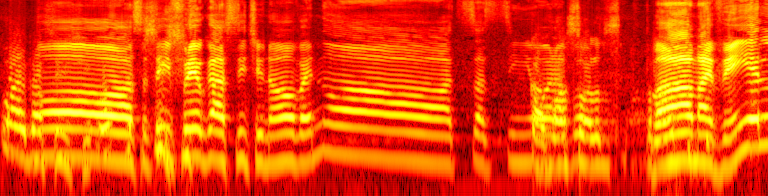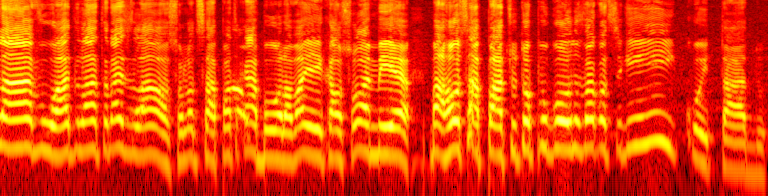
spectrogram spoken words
Nossa, sem freio o Gacite não, velho. Nossa senhora. Ah, mas vem ele lá, voado lá atrás lá, ó. A sola do sapato acabou, lá vai ele, calçou a meia, marrou o sapato, chutou pro gol, não vai conseguir. Ih, coitado.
